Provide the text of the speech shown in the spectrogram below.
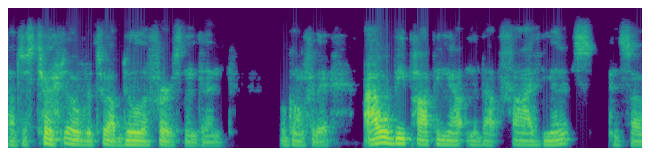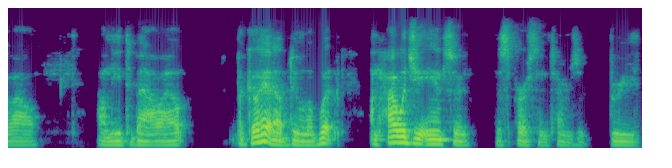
I'll just turn it over to Abdullah first, and then we'll go on for there. I will be popping out in about five minutes, and so I'll I'll need to bow out. But go ahead, Abdullah. What? Um, how would you answer this person in terms of breathing?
